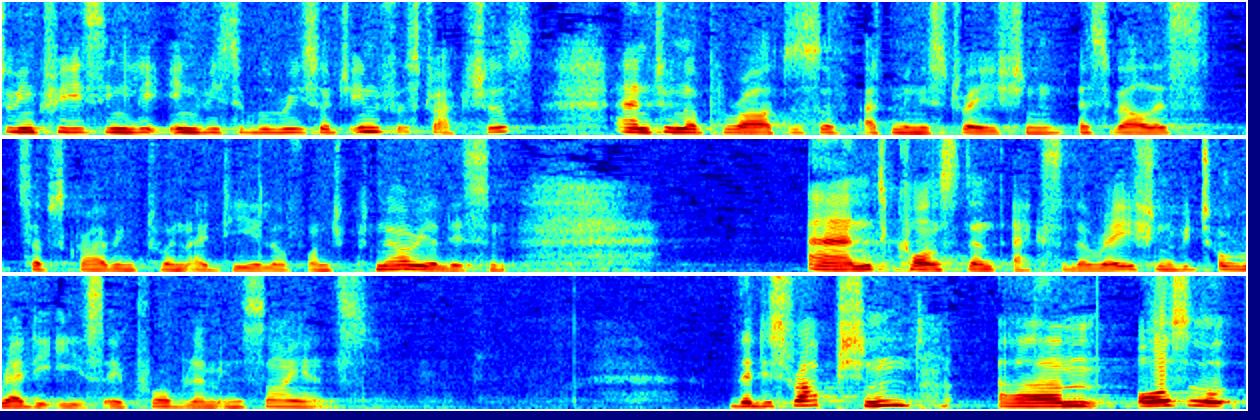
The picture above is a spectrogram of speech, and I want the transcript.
to increasingly invisible research infrastructures and to an apparatus of administration, as well as subscribing to an ideal of entrepreneurialism and constant acceleration, which already is a problem in science. The disruption um, also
